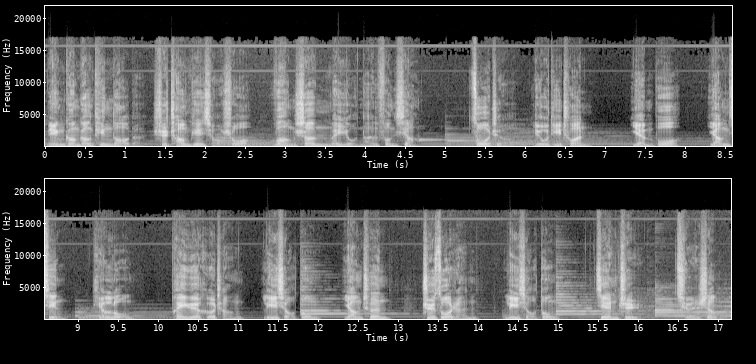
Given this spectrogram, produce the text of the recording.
您刚刚听到的是长篇小说。望山没有南方向，作者刘迪川，演播杨静、田龙，配乐合成李晓东、杨琛，制作人李晓东，监制全胜。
